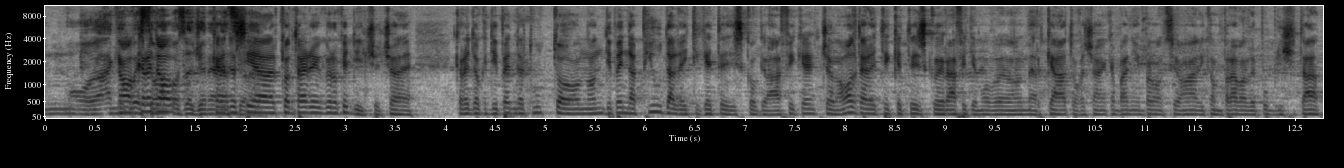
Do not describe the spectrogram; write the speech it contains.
no, oh, anche no, questa credo, una cosa generazionale. credo sia il contrario di quello che dice, cioè credo che dipenda tutto, non dipenda più dalle etichette discografiche, cioè una volta le etichette discografiche muovevano il mercato, facevano campagne promozionali, compravano le pubblicità,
